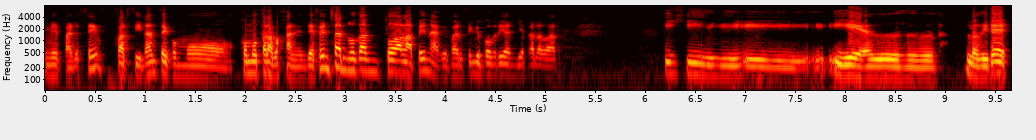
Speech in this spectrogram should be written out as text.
me parece fascinante cómo, cómo trabajan. En defensa no dan toda la pena que parece que podrían llegar a dar. Y, y, y el, lo diré,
